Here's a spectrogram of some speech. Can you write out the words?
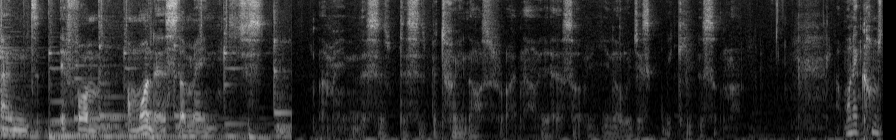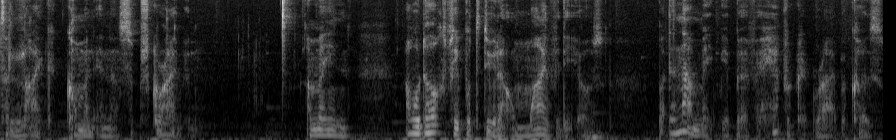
And if I'm I'm honest, I mean, just I mean, this is this is between us right now, yeah. So you know, we just we keep this on. Like, when it comes to like, commenting, and subscribing, I mean, I would ask people to do that on my videos, but then that make me a bit of a hypocrite, right? Because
